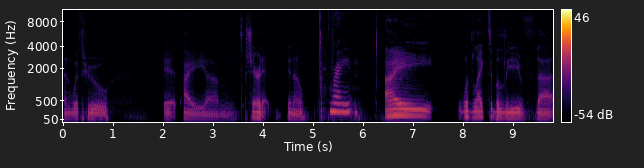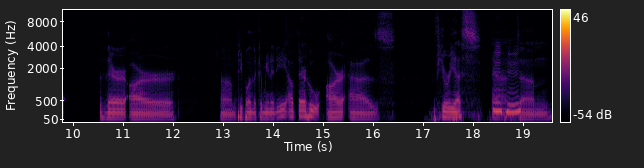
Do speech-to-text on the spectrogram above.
and with who it I um shared it, you know. right I would like to believe that there are um, people in the community out there who are as furious and Mhm. um,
